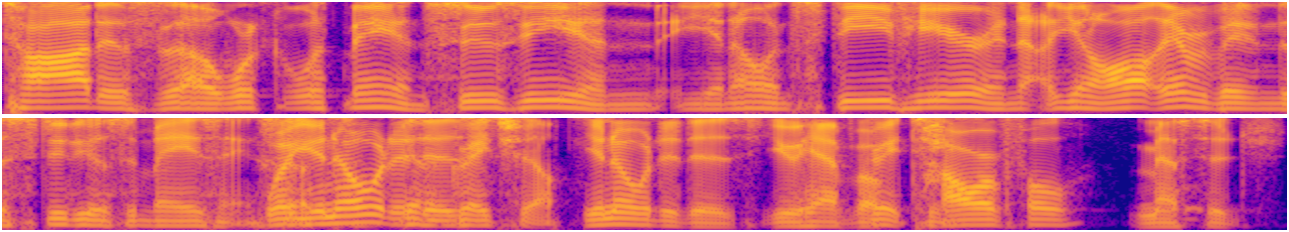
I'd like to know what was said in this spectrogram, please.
Todd is uh, working with me, and Susie, and you know, and Steve here, and you know, all everybody in the studio is amazing. Well, so you know what it is. great show. You know what it is. You have a great powerful team. message,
